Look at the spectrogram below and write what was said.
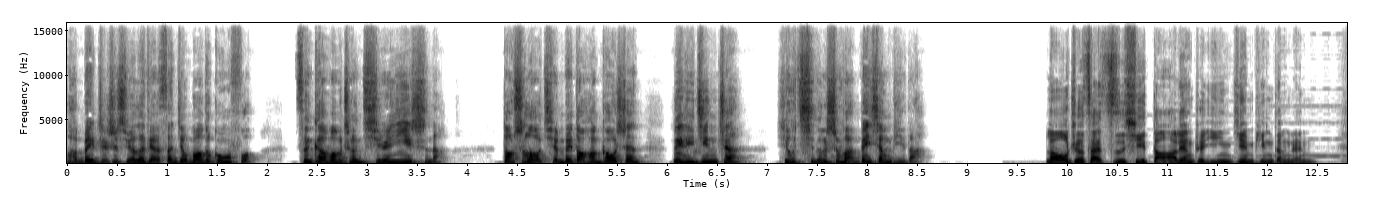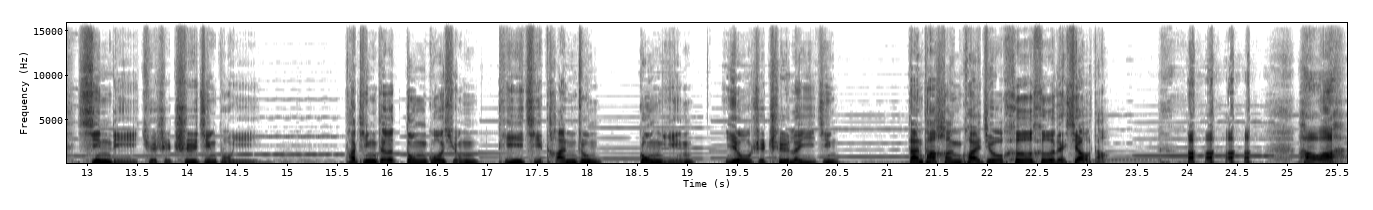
晚辈只是学了点三脚猫的功夫，怎敢妄称奇人异士呢？倒是老前辈道行高深，内力精湛，又岂能是晚辈相比的？老者在仔细打量着尹建平等人，心里却是吃惊不已。他听得东国雄提起坛中共饮，又是吃了一惊，但他很快就呵呵的笑道：“哈哈哈哈！好啊，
